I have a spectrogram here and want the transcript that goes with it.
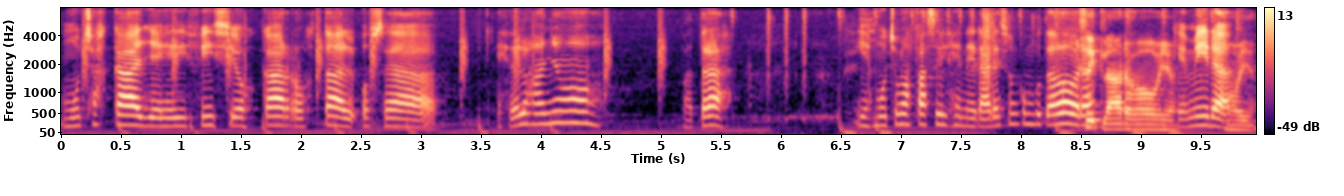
Muchas calles, edificios, carros, tal. O sea, es de los años para atrás. Y es mucho más fácil generar eso en computadora. Sí, claro, obvio. Que mira, obvio.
